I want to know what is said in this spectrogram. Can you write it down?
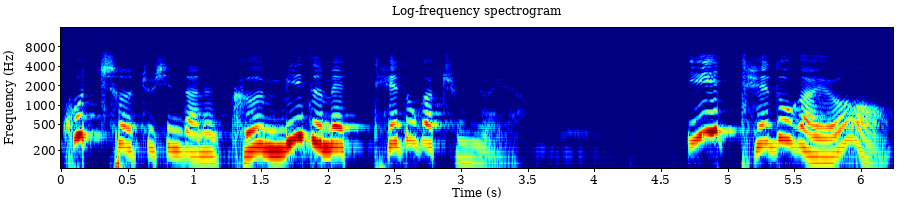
고쳐주신다는 그 믿음의 태도가 중요해요. 이 태도가요,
